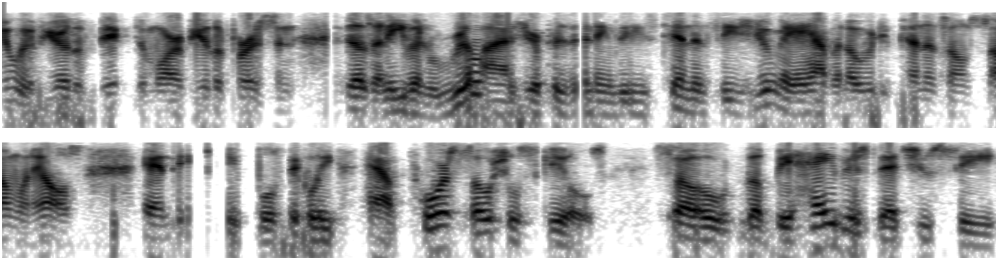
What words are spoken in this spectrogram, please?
you. If you're the victim or if you're the person that doesn't even realize you're presenting these tendencies you may have an overdependence on someone else. And these people typically have poor social skills. So the behaviors that you see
